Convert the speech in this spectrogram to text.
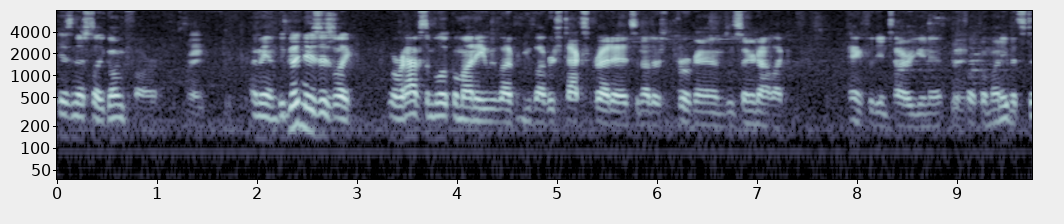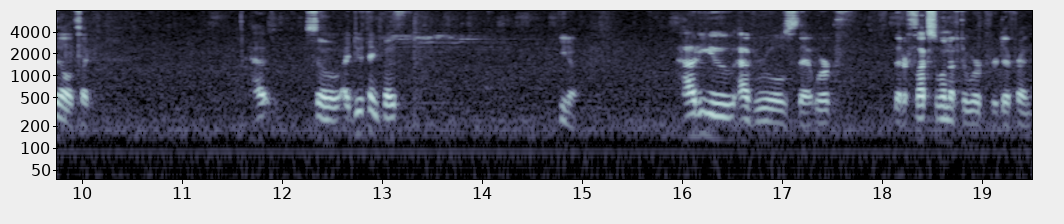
isn't necessarily going far. I mean, the good news is like where we have some local money, we lever- you leverage tax credits and other programs, and so you're not like paying for the entire unit with Right. local money. But still, it's like, how, so I do think both. You know, how do you have rules that work that are flexible enough to work for different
